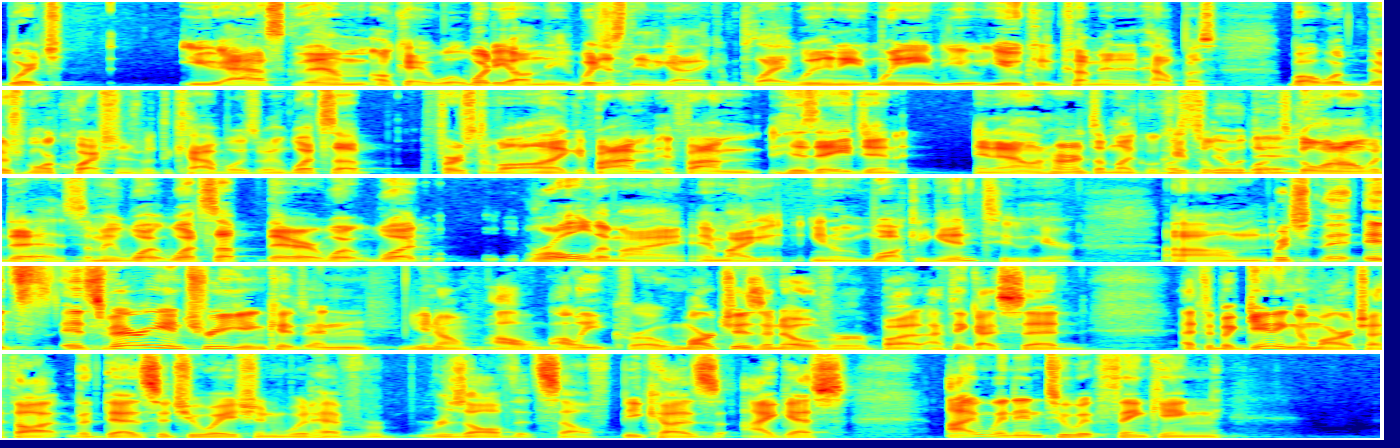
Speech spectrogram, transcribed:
which you ask them, okay, wh- what do y'all need? We just need a guy that can play. We need we need you. You could come in and help us. But what, there's more questions with the Cowboys. I mean, what's up? First of all, like if I'm if I'm his agent and Allen Hurns, I'm like, okay, What's so what's Dez? going on with Dez? I mean, what what's up there? What what role am I am I you know walking into here? Um, Which it's it's very intriguing because and you know I'll I'll eat crow. March isn't over, but I think I said at the beginning of March I thought the Dez situation would have re- resolved itself because I guess I went into it thinking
